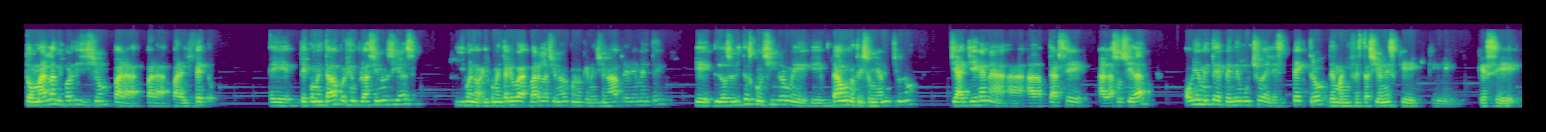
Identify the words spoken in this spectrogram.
tomar la mejor decisión para, para, para el feto. Eh, te comentaba, por ejemplo, hace unos días, y bueno, el comentario va, relacionado con lo que mencionaba previamente, que los bebitos con síndrome eh, Down o trisomía 21 ya llegan a, adaptarse a la sociedad. Obviamente depende mucho del espectro de manifestaciones que, que, se,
